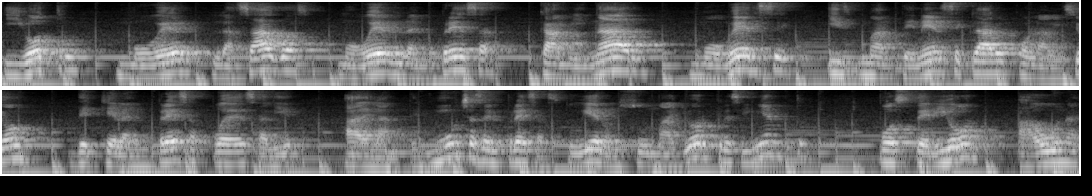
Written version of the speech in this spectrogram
y otro, mover las aguas, mover la empresa, caminar, moverse y mantenerse claro con la visión de que la empresa puede salir adelante. Muchas empresas tuvieron su mayor crecimiento posterior a una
